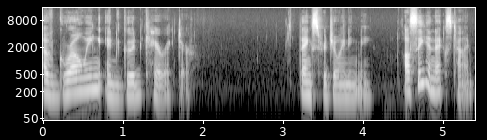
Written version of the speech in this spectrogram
of growing in good character. Thanks for joining me. I'll see you next time.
